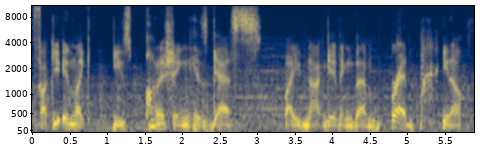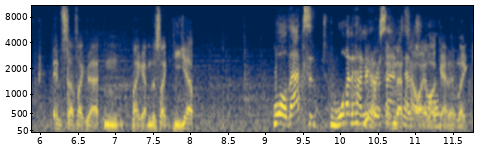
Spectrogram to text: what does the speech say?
fuck you and like he's punishing his guests by not giving them bread you know and stuff like that and like i'm just like yep Well, that's 100% yeah, and that's how I look at it. Like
